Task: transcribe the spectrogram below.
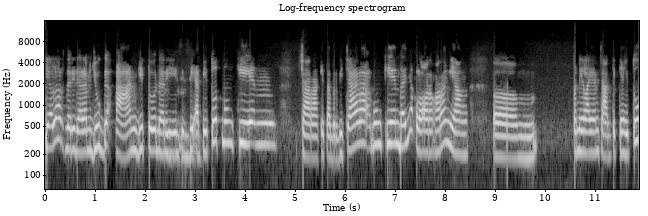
ya lo harus dari dalam juga kan gitu. Dari Hmm. sisi attitude mungkin, cara kita berbicara mungkin banyak loh orang-orang yang em, penilaian cantiknya itu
